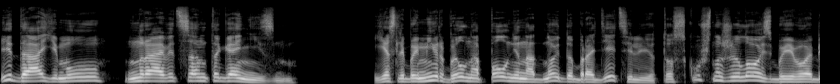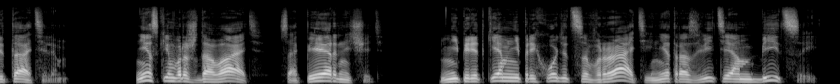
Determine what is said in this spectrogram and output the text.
И да, ему нравится антагонизм. Если бы мир был наполнен одной добродетелью, то скучно жилось бы его обитателям. Не с кем враждовать, соперничать. Ни перед кем не приходится врать, и нет развития амбиций.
